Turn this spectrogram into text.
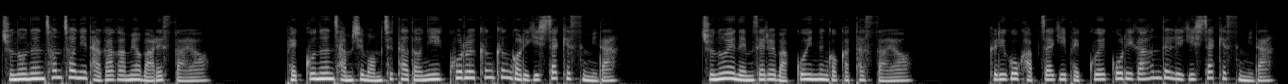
준호는 천천히 다가가며 말했어요. 백구는 잠시 멈칫하더니 코를 킁킁거리기 시작했습니다. 준호의 냄새를 맡고 있는 것 같았어요. 그리고 갑자기 백구의 꼬리가 흔들리기 시작했습니다.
